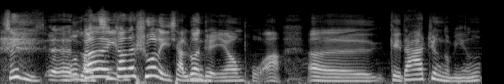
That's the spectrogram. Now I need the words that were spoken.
所以吕呃，我刚才刚才说了一下乱点鸳鸯谱啊，呃，给大家正个名。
